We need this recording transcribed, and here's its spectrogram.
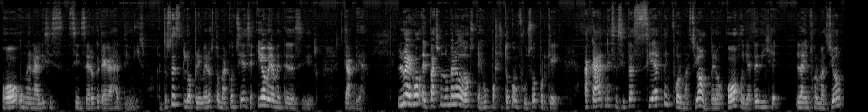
o un análisis sincero que te hagas a ti mismo. Entonces, lo primero es tomar conciencia y obviamente decidir cambiar. Luego, el paso número dos es un poquito confuso porque acá necesitas cierta información, pero ojo, ya te dije, la información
